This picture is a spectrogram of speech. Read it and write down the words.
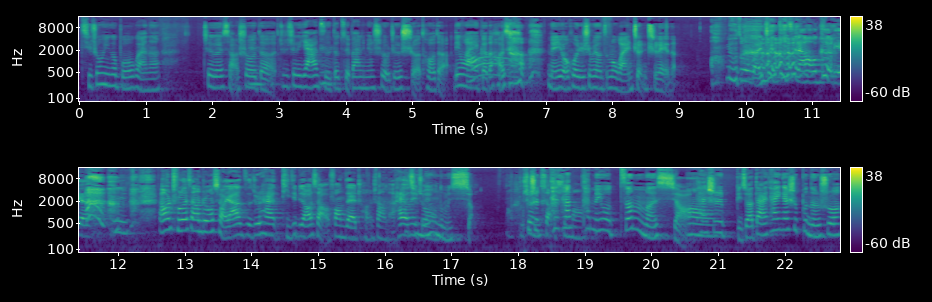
其中一个博物馆呢，这个小兽的，就是这个鸭子的嘴巴里面是有这个舌头的，另外一个的好像没有，或者是没有这么完整之类的。哦，没有这么完整，听起来好可怜。嗯，然后除了像这种小鸭子，就是它体积比较小，放在床上的，还有那种没有那么小，就是它它它没有这么小，它是比较大，它应该是不能说，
